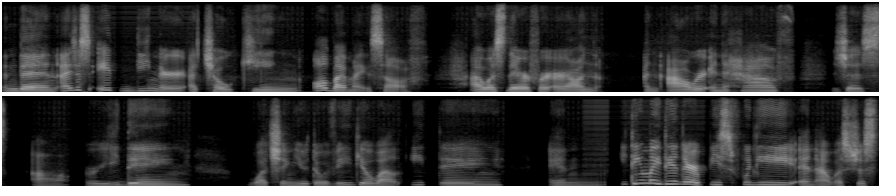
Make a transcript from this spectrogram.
and then I just ate dinner at Chowking all by myself. I was there for around an hour and a half just uh, reading, watching YouTube video while eating, and eating my dinner peacefully. And I was just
